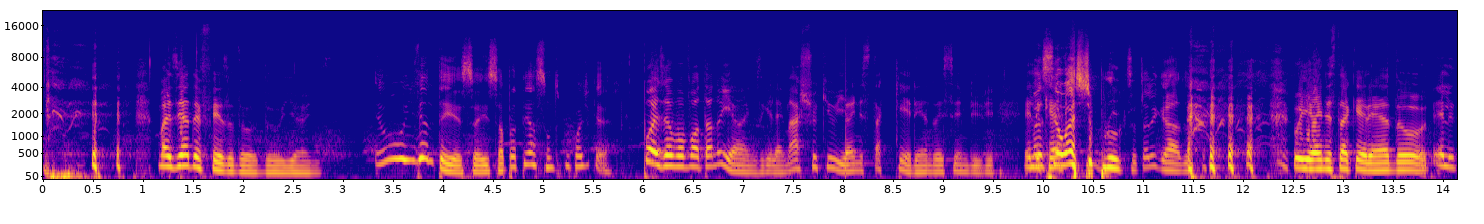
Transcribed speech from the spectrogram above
Mas e a defesa do, do Yannis? Eu inventei isso aí só pra ter assunto pro podcast. Pois eu vou votar no Yannis, Guilherme. Acho que o Yannis tá querendo esse MVP. Ele Vai quer... ser o Westbrook, você tá ligado? O Yannis tá querendo. Ele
